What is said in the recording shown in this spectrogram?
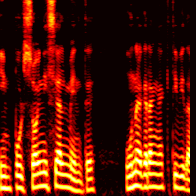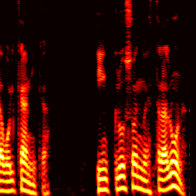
impulsó inicialmente una gran actividad volcánica, incluso en nuestra luna.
